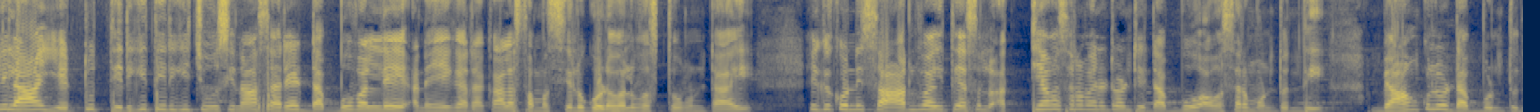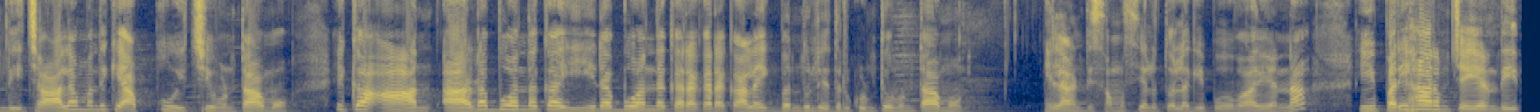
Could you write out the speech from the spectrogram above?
ఇలా ఎటు తిరిగి తిరిగి చూసినా సరే డబ్బు వల్లే అనేక రకాల సమస్యలు గొడవలు వస్తూ ఉంటాయి. ఇక కొన్నిసార్లు అయితే అసలు అత్యవసరమైనటువంటి డబ్బు అవసరం ఉంటుంది. బ్యాంకులో డబ్బు ఉంటుంది. చాలామందికి అప్పు ఇచ్చి ఉంటాము. ఇక ఆ ఆ డబ్బు అందక ఈ డబ్బు అందక రకరకాల ఇబ్బందులు ఎదుర్కొంటూ ఉంటాము. ఇలాంటి సమస్యలు తొలగిపోవాలి అన్నా ఈ పరిహారం చేయండి.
